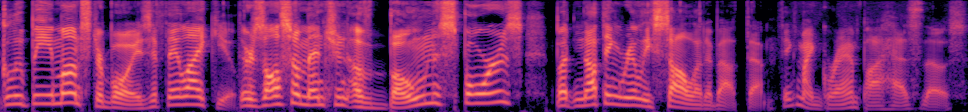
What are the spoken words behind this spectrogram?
gloopy monster boys if they like you. There's also mention of bone spores, but nothing really solid about them. I think my grandpa has those.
